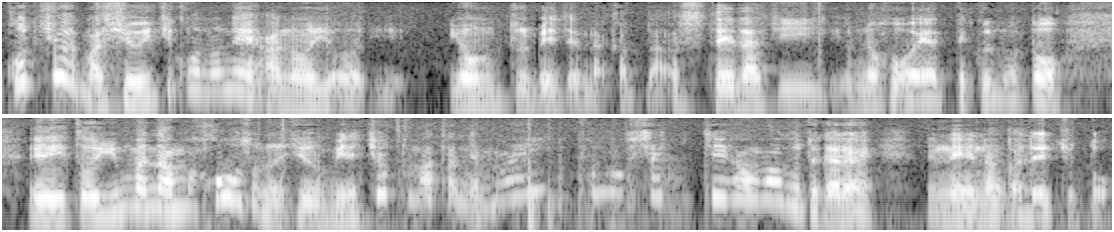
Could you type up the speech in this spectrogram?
こっちは、まあ、週1このね、あの、4つ目じゃなかった、ステラジの方をやっていくのと、えっ、ー、と、今生放送の準備ね、ちょっとまたね、マイクの設定がうまくいかない。ね、なんかね、ちょっと、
